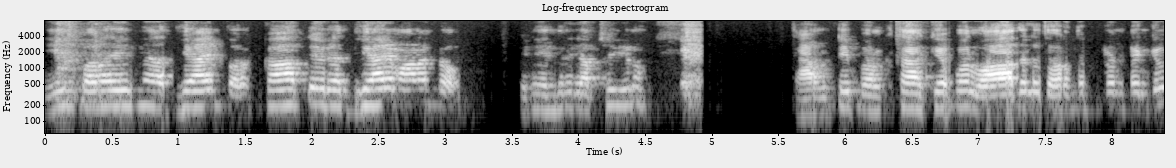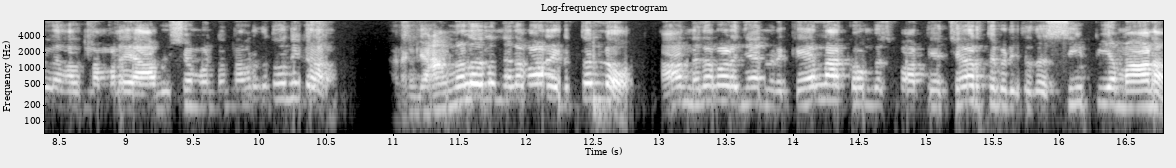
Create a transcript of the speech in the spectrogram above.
ഈ പറയുന്ന അധ്യായം തുറക്കാത്ത ഒരു അധ്യായമാണല്ലോ. പിന്നെ എന്തിനു ചർച്ച ചെയ്യണം? ചവിട്ടി പുറത്താക്കിയപ്പോൾ വാതിൽ തുറന്നിട്ടുണ്ടെങ്കിൽ അത് നമ്മളെ ആവശ്യമുണ്ടെന്ന് അവർക്ക് തോന്നിക്കാണും ഞങ്ങളൊരു നിലപാട് എടുത്തല്ലോ. ആ നിലപാട് ഞാൻ ഒരു കേരള കോൺഗ്രസ് പാർട്ടിയെ ചേർത്ത് പിടിച്ചത് സി പി എം ആണ്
